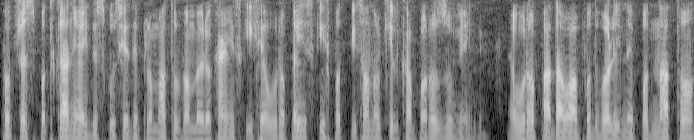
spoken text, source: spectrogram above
Poprzez spotkania i dyskusje dyplomatów amerykańskich i europejskich podpisano kilka porozumień. Europa dała podwoliny pod NATO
